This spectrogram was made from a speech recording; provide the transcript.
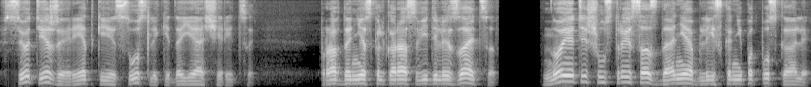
Все те же редкие суслики да ящерицы. Правда, несколько раз видели зайцев, но эти шустрые создания близко не подпускали.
